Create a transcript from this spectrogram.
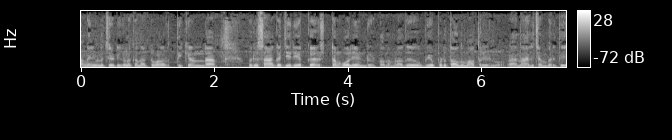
അങ്ങനെയുള്ള ചെടികളൊക്കെ നട്ട് വളർത്തിക്കേണ്ട ഒരു സാഹചര്യമൊക്കെ ഇഷ്ടം പോലെ ഉണ്ട് കേട്ടോ. നമ്മളത് ഉപയോഗപ്പെടുത്താവുന്ന മാത്രമേ ഉള്ളൂ. നാല് ചെമ്പരത്തി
